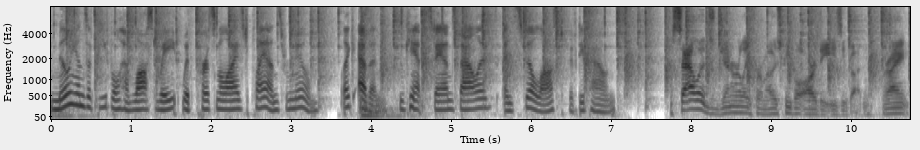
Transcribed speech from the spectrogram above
Millions of people have lost weight with personalized plans from Noom, like Evan, who can't stand salads and still lost 50 pounds. Salads, generally, for most people, are the easy button, right?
